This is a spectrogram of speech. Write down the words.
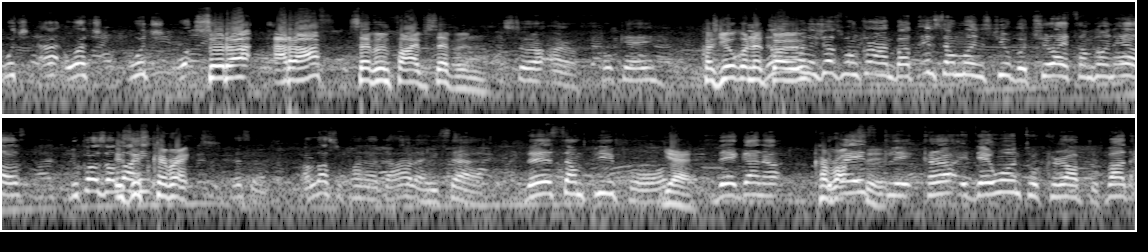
Which, uh, which, which, what? Surah Araf seven five seven. Surah Araf, okay. Because you're gonna go. no, no, just one Quran, but if someone is stupid, should write someone else, because Allah... Is this he- correct? Listen, Allah subhanahu wa ta'ala, he said, there's some people, Yeah. they're gonna Corrupt it. corrupt, they want to corrupt it, but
